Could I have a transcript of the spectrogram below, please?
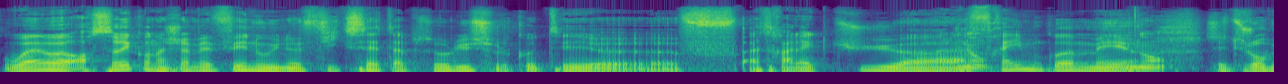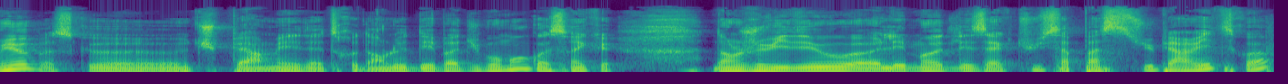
Ouais, ouais. Alors c'est vrai qu'on n'a jamais fait nous une fixette absolue sur le côté euh, à l'actu à la Non. frame quoi, mais euh, c'est toujours mieux parce que tu permets d'être dans le débat du moment quoi. C'est vrai que dans le jeu vidéo, euh, les modes, les actus, ça passe super vite quoi.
